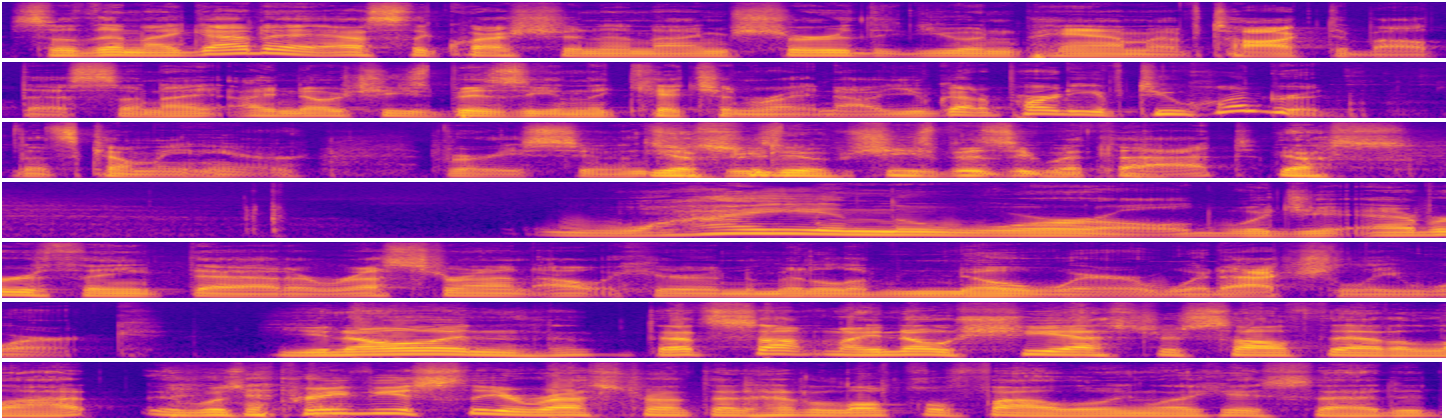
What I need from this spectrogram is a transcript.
So then I got to ask the question, and I'm sure that you and Pam have talked about this, and I, I know she's busy in the kitchen right now. You've got a party of 200 that's coming here very soon. So Yes, we she's, do. She's busy with that. Yes. Why in the world would you ever think that a restaurant out here in the middle of nowhere would actually work? You know, and that's something I know she asked herself that a lot. It was previously a restaurant that had a local following. Like I said, it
